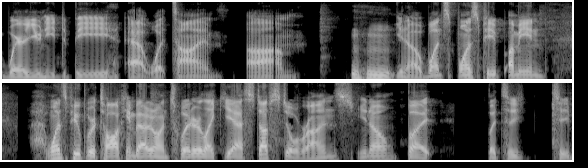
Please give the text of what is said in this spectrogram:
where you need to be at what time. Um hmm you know once once people i mean once people are talking about it on twitter like yeah stuff still runs you know but but to to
